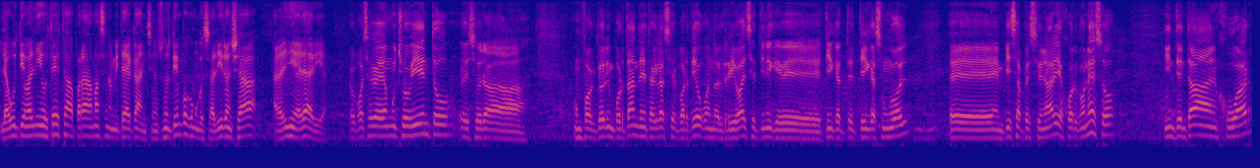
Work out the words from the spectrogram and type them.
la última línea de ustedes estaba parada más en la mitad de cancha. En el segundo tiempo como que salieron ya a la línea del área. Lo que pasa es que había mucho viento, eso era un factor importante en esta clase de partido cuando el rival se tiene que, tiene que, tiene que hacer un gol, eh, empieza a presionar y a jugar con eso. Intentaban jugar,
